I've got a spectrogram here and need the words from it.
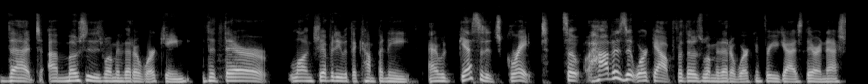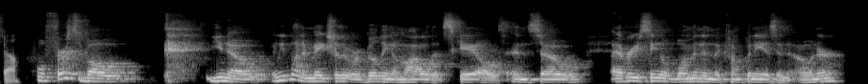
that uh, most of these women that are working, that their longevity with the company, I would guess that it's great. So, how does it work out for those women that are working for you guys there in Nashville? Well, first of all, you know, we want to make sure that we're building a model that scales. And so, every single woman in the company is an owner.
